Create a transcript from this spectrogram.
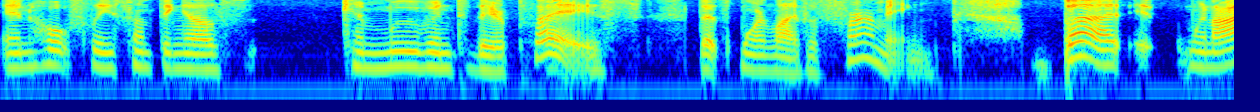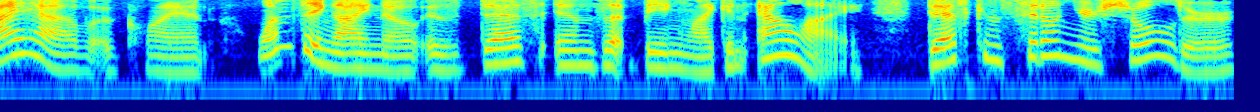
and hopefully something else can move into their place that's more life affirming. But when I have a client, one thing I know is death ends up being like an ally. Death can sit on your shoulder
